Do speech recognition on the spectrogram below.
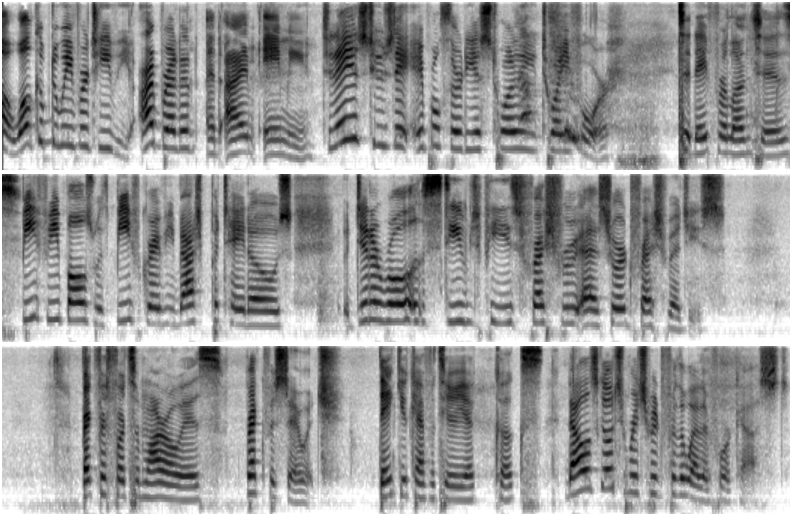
Hello, welcome to Weaver TV. I'm Brennan. And I'm Amy. Today is Tuesday, April 30th, 2024. Today for lunch is Beef meatballs with beef gravy, mashed potatoes, dinner rolls, steamed peas, fresh fruit, and assorted fresh veggies. breakfast for tomorrow is. Breakfast sandwich. Thank you, cafeteria cooks. Now let's go to Richmond for the weather forecast.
